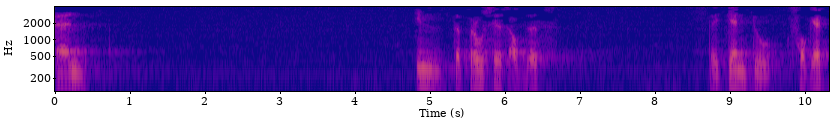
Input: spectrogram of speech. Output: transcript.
and in the process of this they tend to forget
